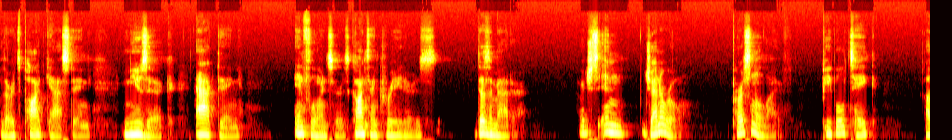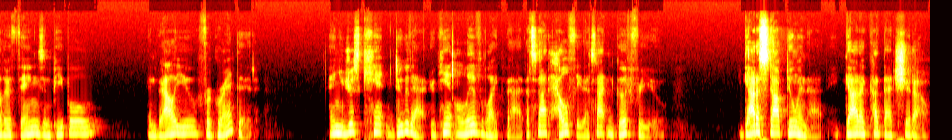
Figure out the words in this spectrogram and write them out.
whether it's podcasting, music, acting, influencers, content creators, doesn't matter. Or just in general, personal life. People take other things and people and value for granted. And you just can't do that. You can't live like that. That's not healthy. That's not good for you. You got to stop doing that. You got to cut that shit out.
